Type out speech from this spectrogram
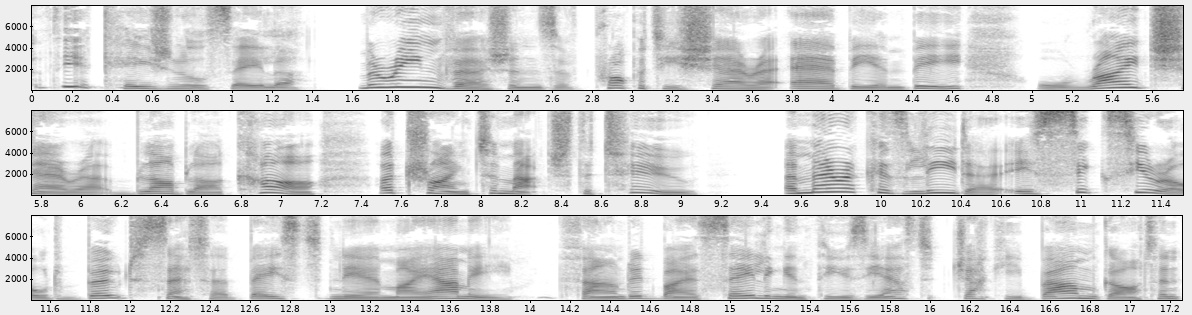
of the occasional sailor. Marine versions of property sharer Airbnb or ride sharer BlaBlaCar are trying to match the two. America's leader is six year old Boatsetter based near Miami. Founded by a sailing enthusiast, Jackie Baumgarten,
